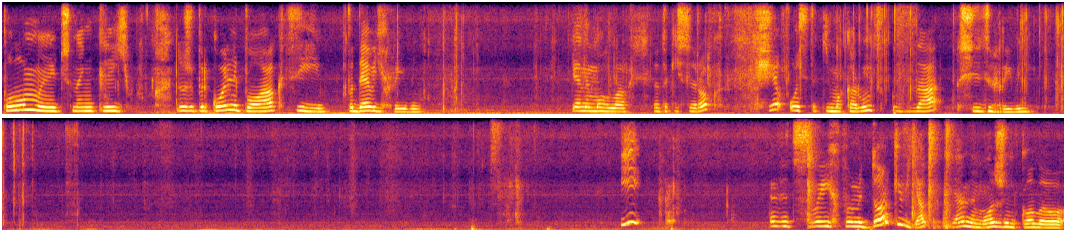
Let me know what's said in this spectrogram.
полуничненький. Дуже прикольний по акції по 9 гривень. Я не могла на такий сирок. Ще ось такий макарун за 6 гривень. Від своїх помідорків я, я не можу ніколи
